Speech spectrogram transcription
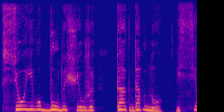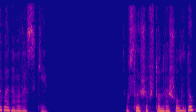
все его будущее уже так давно висело на волоске. Услышав, что он вошел в дом,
